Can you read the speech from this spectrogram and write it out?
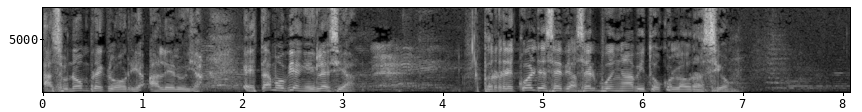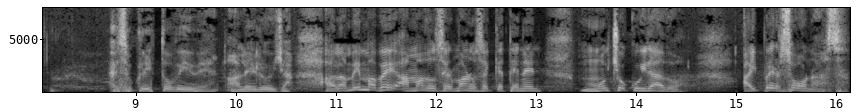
A su nombre, gloria. Aleluya. Estamos bien, iglesia. Pero recuérdese de hacer buen hábito con la oración. Jesucristo vive, aleluya. A la misma vez, amados hermanos, hay que tener mucho cuidado. Hay personas,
